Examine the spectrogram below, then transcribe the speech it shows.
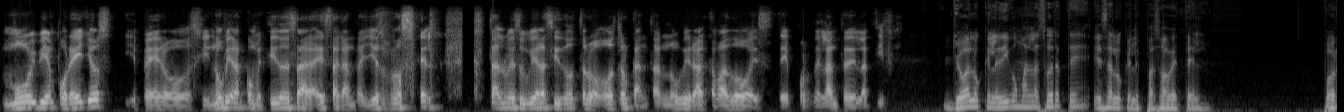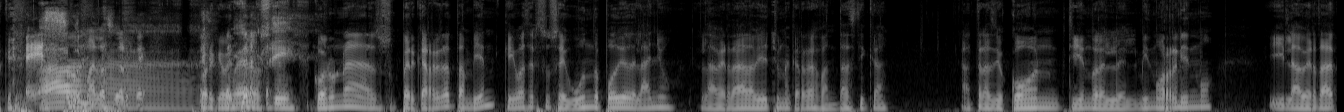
muy bien por ellos, pero si no hubiera cometido esa, esa gandallez Russell, tal vez hubiera sido otro, otro cantar, no hubiera acabado este, por delante de la Tiffy. Yo a lo que le digo mala suerte es a lo que le pasó a Betel. Porque. Eso, mala suerte. Porque bueno, sí. con una super carrera también, que iba a ser su segundo podio del año. La verdad, había hecho una carrera fantástica. Atrás de Ocon, siguiendo el, mismo ritmo. Y la verdad,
